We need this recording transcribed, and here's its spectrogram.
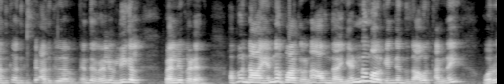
அதுக்கு அதுக்கு அதுக்கு எந்த வேல்யூ லீகல் வேல்யூ கிடையாது. அப்போ நான் என்ன பார்க்குறேன்னா அந்த எண்ணம் அவருக்கு எங்கே இருந்தது? அவர் தன்னை ஒரு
